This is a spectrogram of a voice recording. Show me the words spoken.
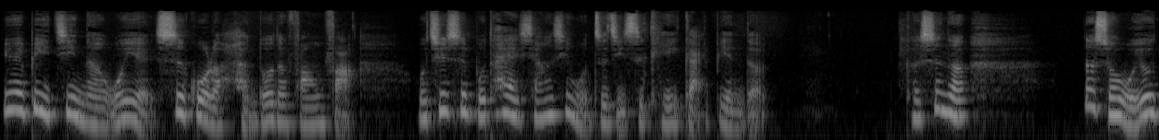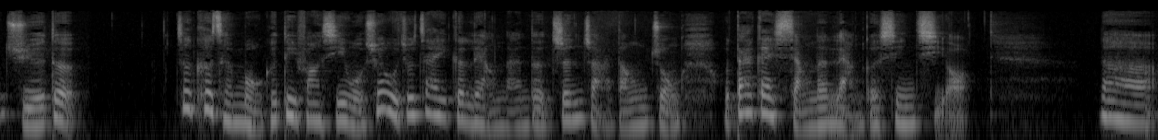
因为毕竟呢，我也试过了很多的方法，我其实不太相信我自己是可以改变的。可是呢，那时候我又觉得这课程某个地方吸引我，所以我就在一个两难的挣扎当中，我大概想了两个星期哦，那。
